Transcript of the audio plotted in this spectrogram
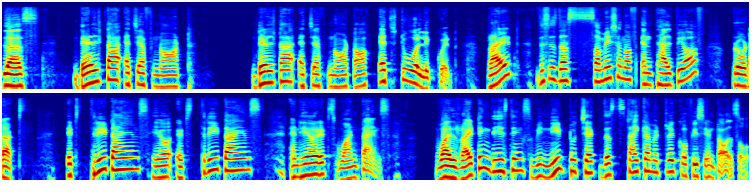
plus delta HF naught delta HF naught of H2O liquid right this is the summation of enthalpy of products it's three times here it's three times and here it's one times while writing these things, we need to check the stoichiometric coefficient also.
